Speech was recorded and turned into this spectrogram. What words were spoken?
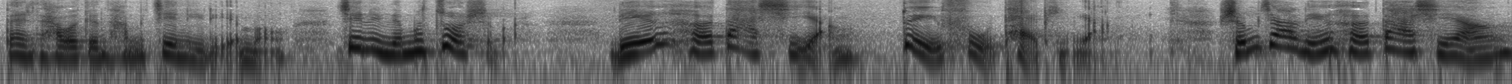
但是他会跟他们建立联盟。建立联盟做什么？联合大西洋对付太平洋。什么叫联合大西洋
